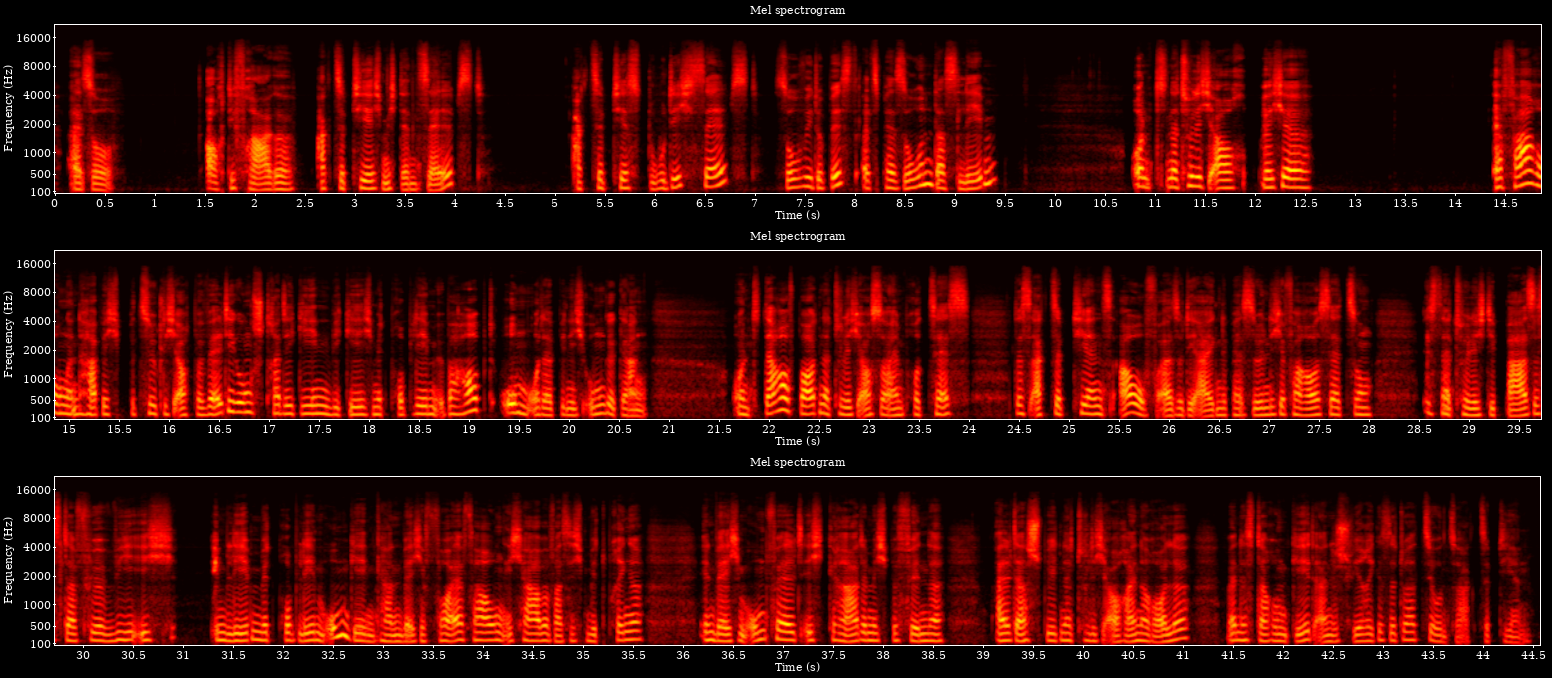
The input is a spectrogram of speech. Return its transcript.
Also auch die Frage, akzeptiere ich mich denn selbst? Akzeptierst du dich selbst, so wie du bist, als Person, das Leben? Und natürlich auch, welche Erfahrungen habe ich bezüglich auch Bewältigungsstrategien? Wie gehe ich mit Problemen überhaupt um oder bin ich umgegangen? Und darauf baut natürlich auch so ein Prozess des Akzeptierens auf. Also die eigene persönliche Voraussetzung ist natürlich die Basis dafür, wie ich im Leben mit Problemen umgehen kann, welche Vorerfahrungen ich habe, was ich mitbringe, in welchem Umfeld ich gerade mich befinde All das spielt natürlich auch eine Rolle, wenn es darum geht, eine schwierige Situation zu akzeptieren.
